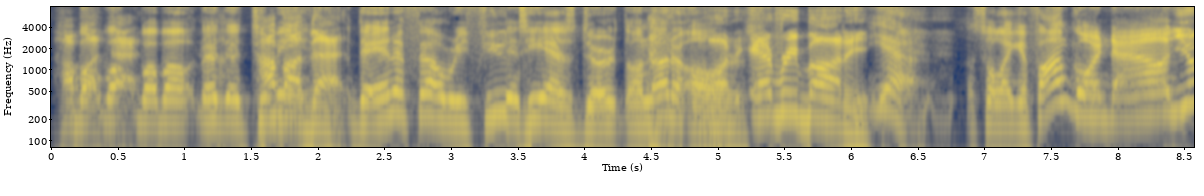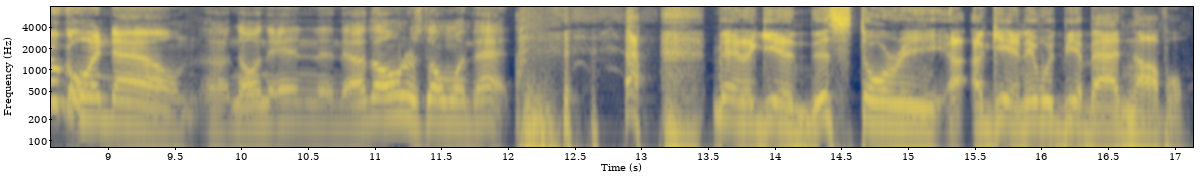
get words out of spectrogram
How about well, that? Well, well, the- the- to How me, about that? The NFL refuses. He has dirt on other owners. On everybody. Yeah. So, like, if I'm going down, you're going down. Uh, no, and, and, the other owners don't want that. Man, again, this story, uh, again, it would be a bad novel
